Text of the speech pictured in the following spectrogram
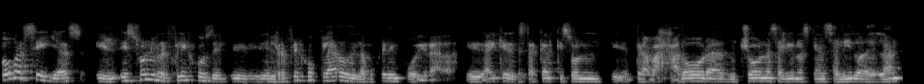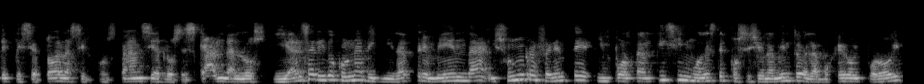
todas ellas el- son reflejos del eh, el reflejo claro de la mujer empoderada. Eh, hay que destacar que son eh, trabajadoras, luchonas, hay unas que han salido adelante pese a todas las circunstancias, los escándalos, y han salido con una dignidad tremenda y son un referente importantísimo de este posicionamiento de la mujer hoy por hoy,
